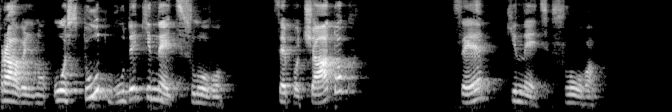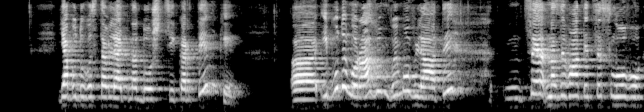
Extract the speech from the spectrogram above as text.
Правильно, ось тут буде кінець слова. Це початок, це кінець слова. Я буду виставляти на дошці картинки е, і будемо разом вимовляти це, називати це слово,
